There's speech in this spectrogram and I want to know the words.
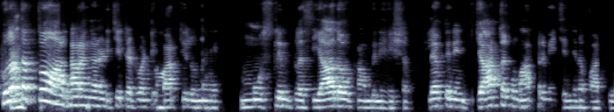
కులతత్వం ఆధారంగా నడిచేటటువంటి పార్టీలు ఉన్నాయి. ముస్లిం ప్లస్ యాదవ్ కాంబినేషన్ లేకపోతే నేను జాట్లకు మాత్రమే చెందిన పార్టీ.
